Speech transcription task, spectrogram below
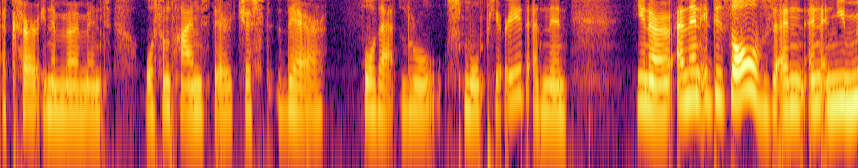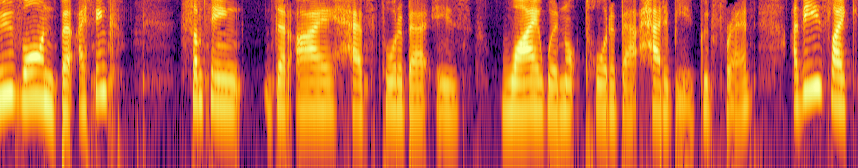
occur in a moment, or sometimes they're just there for that little small period, and then you know, and then it dissolves and, and, and you move on. But I think something that I have thought about is why we're not taught about how to be a good friend. Are these like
